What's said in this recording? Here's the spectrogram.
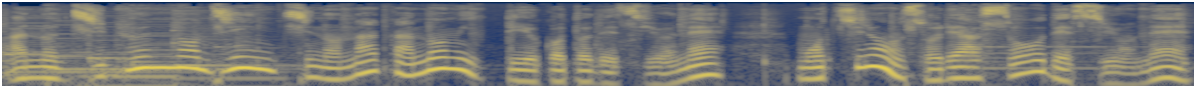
あの自分の陣地の中のみっていうことですよね。もちろんそりゃそうですよね。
